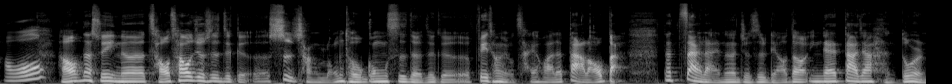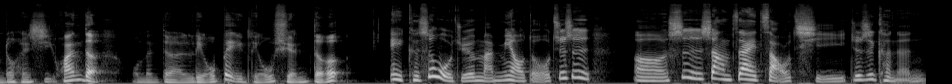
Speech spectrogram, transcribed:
好哦，好，那所以呢，曹操就是这个市场龙头公司的这个非常有才华的大老板。那再来呢，就是聊到应该大家很多人都很喜欢的我们的刘备刘玄德。哎，可是我觉得蛮妙的哦，就是。呃，事实上，在早期，就是可能，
